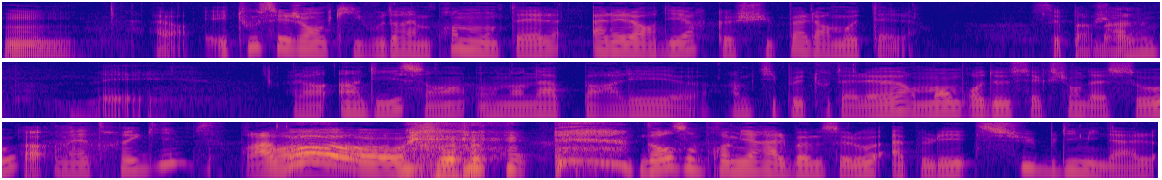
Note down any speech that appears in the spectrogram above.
Hmm, Alors, et tous ces gens qui voudraient me prendre mon tel, allez leur dire que je suis pas leur motel. C'est pas mal. Mais Alors, indice, hein, on en a parlé euh, un petit peu tout à l'heure, membre de section d'assaut. Ah. Maître Gibbs. Bravo Dans son premier album solo appelé Subliminal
